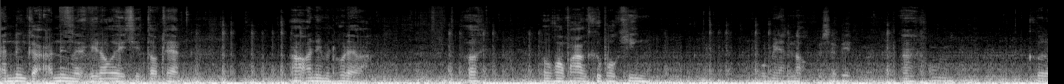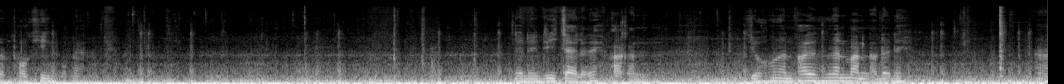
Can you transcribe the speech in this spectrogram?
อันหนึงกับอันหนึงแหละพี่น้องเอ้ยสิตอบแทนอ้าวอันนี้มันผู้ใดวะเอ้ยเพิ่งฟังพังคือพอคิงบ่แม่นเนาะไปเสด็จมาอ่าคือดันพอคิงบ่แม่นเดี๋ยวนี้ดีใจเลยเด้พากัน อยู่เฮือนพาเฮือนมันแล้วเดี๋ยวนี้อ่า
